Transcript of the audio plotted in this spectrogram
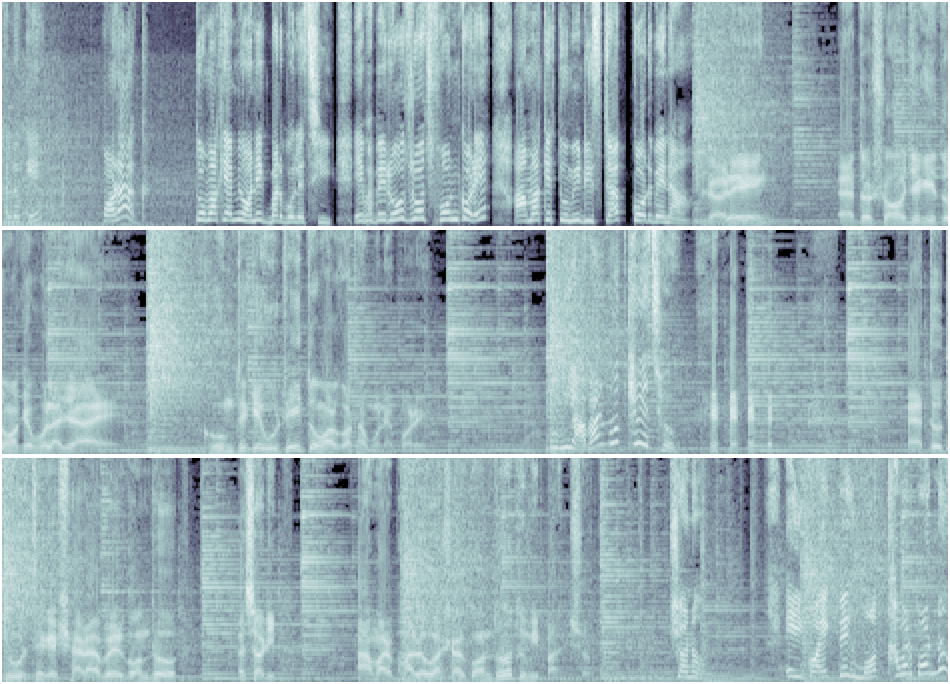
হ্যালো কে? পরাগ? তোমাকে আমি অনেকবার বলেছি। এভাবে রোজ রোজ ফোন করে আমাকে তুমি ডিস্টার্ব করবে না। ডার্লিং এত সহজে কি তোমাকে ভোলা যায়? ঘুম থেকে উঠেই তোমার কথা মনে পড়ে। তুমি আবার মদ খেয়েছো? এত দূর থেকে শারাবের গন্ধ সরি আমার ভালোবাসার গন্ধ তুমি পাচ্ছ। শোনো এই কয়েক পেগ মদ খাবার পর না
